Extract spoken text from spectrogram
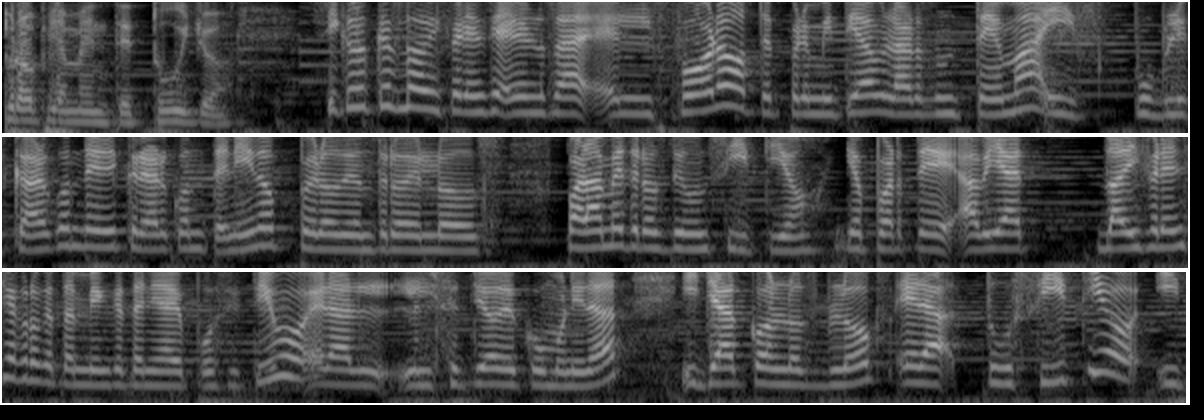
propiamente tuyo. Sí creo que es la diferencia. O sea, el foro te permitía hablar de un tema y publicar contenido y crear contenido, pero dentro de los parámetros de un sitio. Y aparte había... La diferencia creo que también que tenía de positivo era el, el sentido de comunidad. Y ya con los blogs era tu sitio y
